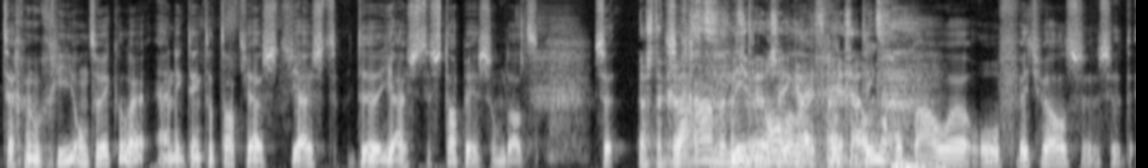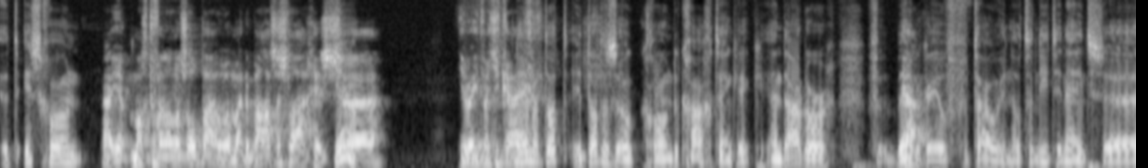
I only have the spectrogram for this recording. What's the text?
technologie ontwikkelen. En ik denk dat dat juist, juist de juiste stap is. Omdat ze, dat is de kracht, ze gaan er niet allerlei gekke dingen opbouwen. Of weet je wel, ze, ze, het is gewoon... Nou, je mag er van alles opbouwen, maar de basislaag is... Ja. Uh, je weet wat je krijgt. Nee, maar dat, dat is ook gewoon de kracht, denk ik. En daardoor ja. heb ik er heel veel vertrouwen in. Dat er niet ineens... Uh, uh,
